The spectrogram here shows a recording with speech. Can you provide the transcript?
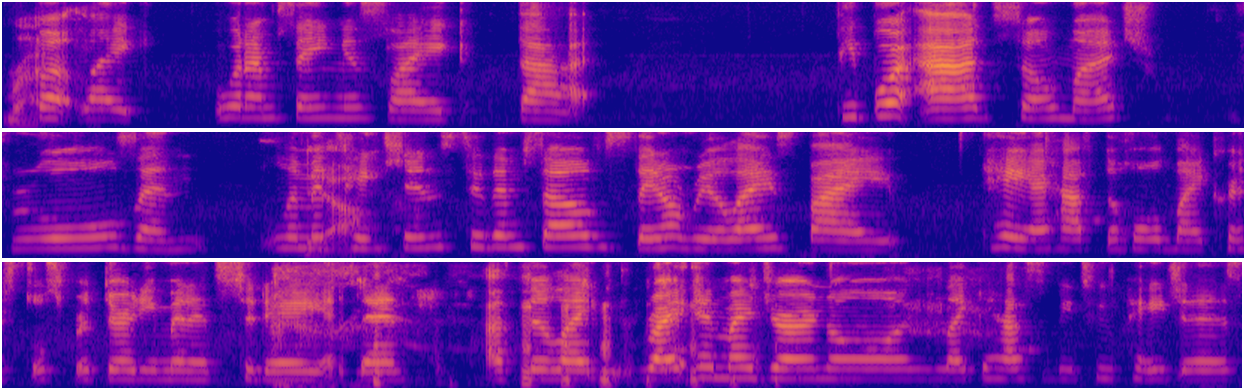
right. But like what I'm saying is like that people add so much rules and limitations to themselves. They don't realize by hey, I have to hold my crystals for 30 minutes today and then I feel like write in my journal like it has to be two pages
